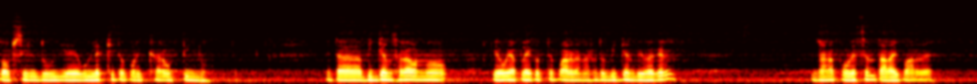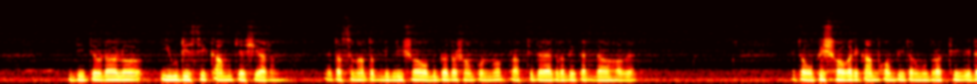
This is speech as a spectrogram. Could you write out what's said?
তফসিল দুই এ উল্লেখিত পরীক্ষার উত্তীর্ণ। এটা বিজ্ঞান ছাড়া অন্য কেউ অ্যাপ্লাই করতে পারবে না, শুধু বিজ্ঞান বিভাগের যারা পড়েছেন তারাই পারবে। দ্বিতীয়টা হলো ইউডিসি কাম ক্যাশিয়ার এটা স্নাতক ডিগ্রি সহ অভিজ্ঞতা সম্পন্ন প্রার্থীদের অগ্রাধিকার দেওয়া হবে। এটা অফিস সহকারী কাম কম্পিউটার মুদ্রাক্ষী এটা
